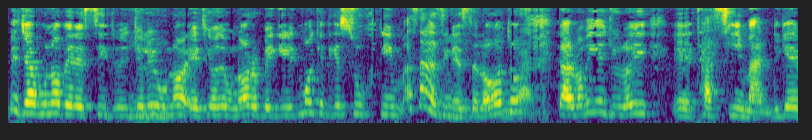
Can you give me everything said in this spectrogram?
به جوونا برسید جلوی اونا اعتیاد اونا رو بگیرید. ما که دیگه سوختیم. مثلا از این اصطلاحات رو بله. در واقع یه جورایی تسلیمن. دیگه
